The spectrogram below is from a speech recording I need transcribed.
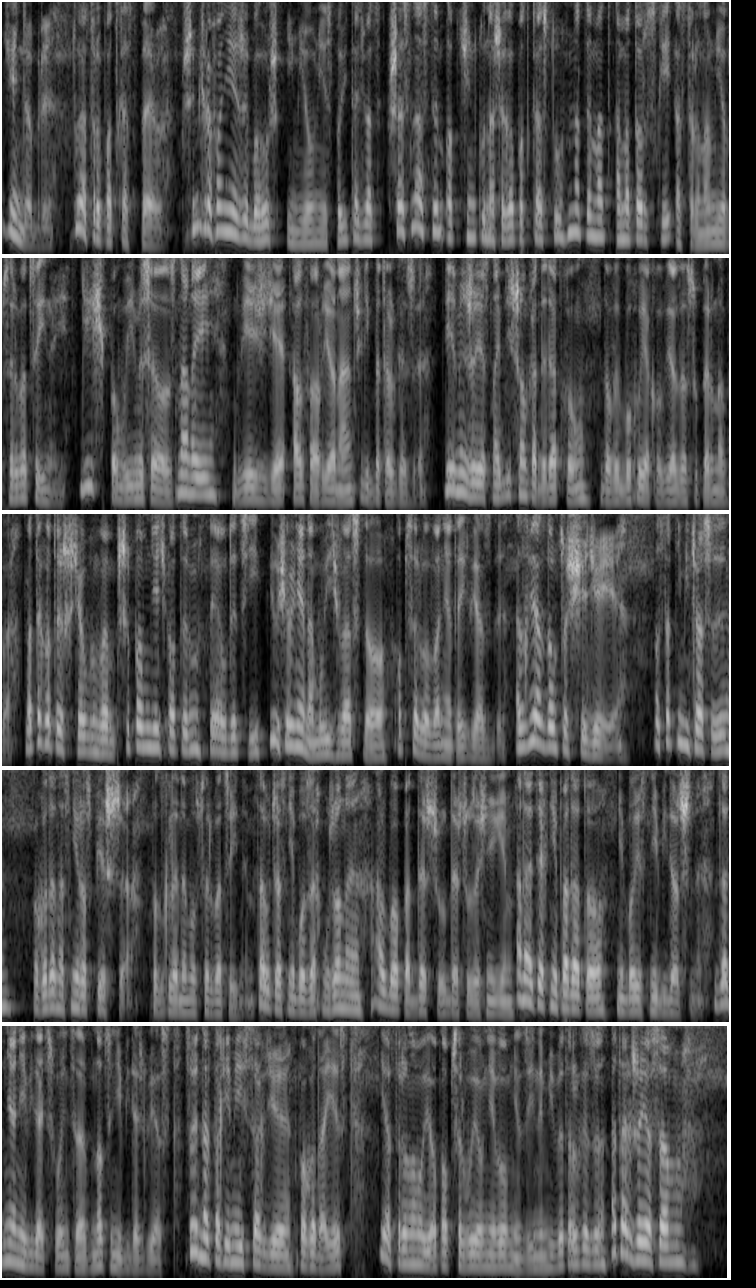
Dzień dobry, tu astropodcast.pl. Przy mikrofonie Jerzy Bohusz i miło mi jest powitać Was w szesnastym odcinku naszego podcastu na temat amatorskiej astronomii obserwacyjnej. Dziś pomówimy sobie o znanej gwieździe Alfa Oriona, czyli Betelgeuse. Wiemy, że jest najbliższą kandydatką do wybuchu jako gwiazda supernowa. Dlatego też chciałbym Wam przypomnieć o tym tej audycji i usilnie namówić Was do obserwowania tej gwiazdy. A z gwiazdą coś się dzieje. Ostatnimi czasy Pogoda nas nie rozpieszcza pod względem obserwacyjnym. Cały czas niebo zachmurzone, albo opad deszczu, deszczu ze śniegiem, a nawet jak nie pada, to niebo jest niewidoczne. Za dnia nie widać słońca, w nocy nie widać gwiazd. Są jednak takie miejsca, gdzie pogoda jest i astronomowie obserwują niebo, m.in. Betelgeuse, a także ja sam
